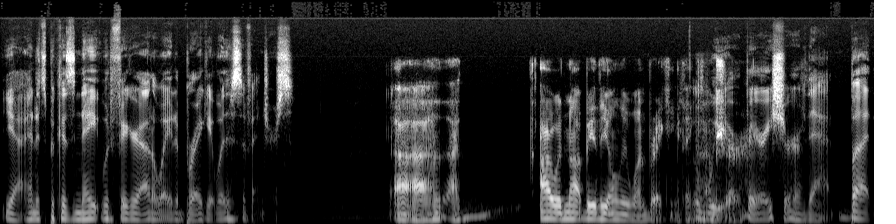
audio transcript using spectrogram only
Yeah, and it's because Nate would figure out a way to break it with his Avengers. Uh, I I would not be the only one breaking things. I'm we sure. are very sure of that. But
